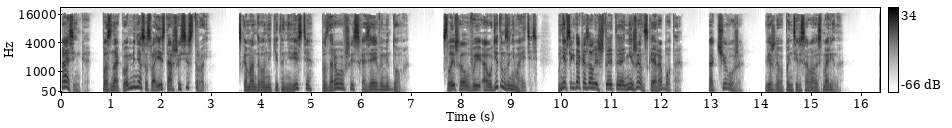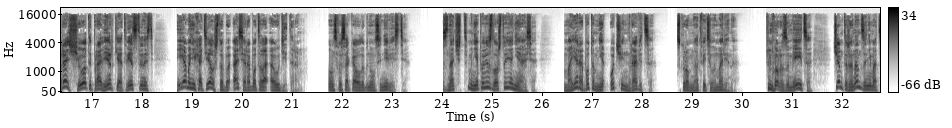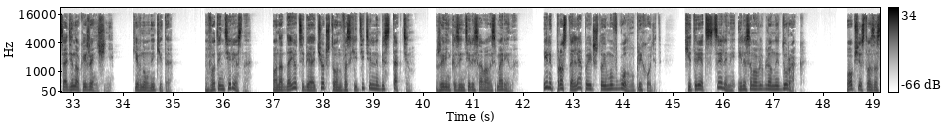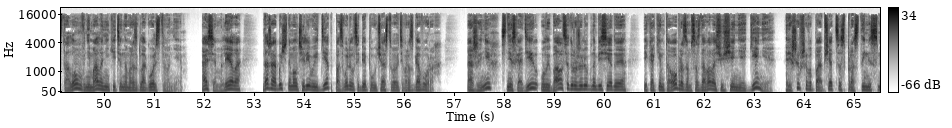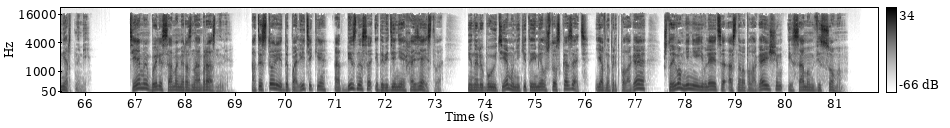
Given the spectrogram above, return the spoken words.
«Асенька, познакомь меня со своей старшей сестрой», — скомандовал Никита невесте, поздоровавшись с хозяевами дома. «Слышал, вы аудитом занимаетесь? Мне всегда казалось, что это не женская работа». «Отчего же?» — вежливо поинтересовалась Марина. «Расчеты, проверки, ответственность. Я бы не хотел, чтобы Ася работала аудитором». Он свысока улыбнулся невесте. «Значит, мне повезло, что я не Ася. Моя работа мне очень нравится», — скромно ответила Марина. «Ну, разумеется. Чем-то же надо заниматься одинокой женщине», — кивнул Никита. «Вот интересно. Он отдает себе отчет, что он восхитительно бестактен», — живенько заинтересовалась Марина. «Или просто ляпает, что ему в голову приходит. Хитрец с целями или самовлюбленный дурак?» Общество за столом внимало Никитиным разглагольствованием. Ася млела, даже обычно молчаливый дед позволил себе поучаствовать в разговорах. А жених снисходил, улыбался, дружелюбно беседуя, и каким-то образом создавал ощущение гения, решившего пообщаться с простыми смертными. Темы были самыми разнообразными. От истории до политики, от бизнеса и до ведения хозяйства. И на любую тему Никита имел что сказать, явно предполагая, что его мнение является основополагающим и самым весомым.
